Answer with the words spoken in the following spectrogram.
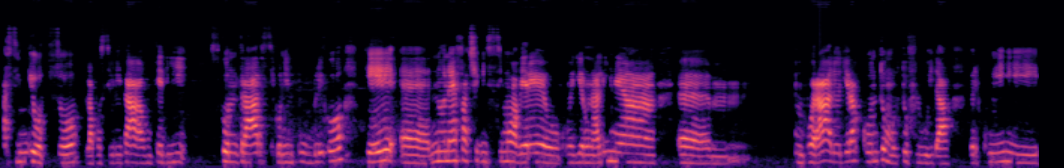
a singhiozzo la possibilità anche di scontrarsi con il pubblico che eh, non è facilissimo avere come dire, una linea ehm, temporale o di racconto molto fluida, per cui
